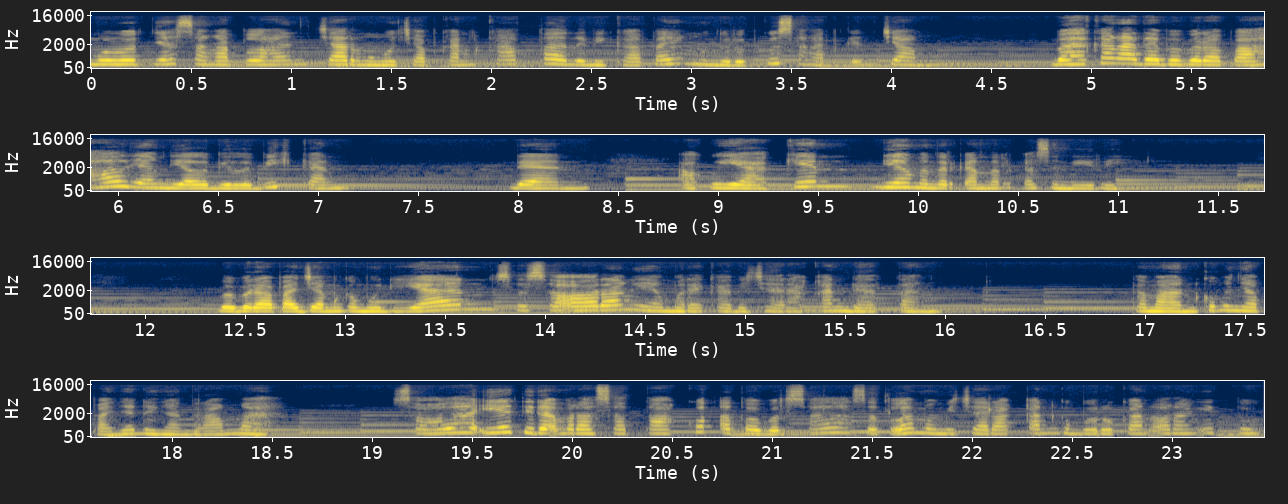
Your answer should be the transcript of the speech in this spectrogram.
Mulutnya sangat lancar mengucapkan kata demi kata yang menurutku sangat kejam. Bahkan ada beberapa hal yang dia lebih-lebihkan. Dan aku yakin dia menerka-nerka sendiri. Beberapa jam kemudian, seseorang yang mereka bicarakan datang. Temanku menyapanya dengan ramah, seolah ia tidak merasa takut atau bersalah setelah membicarakan keburukan orang itu.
